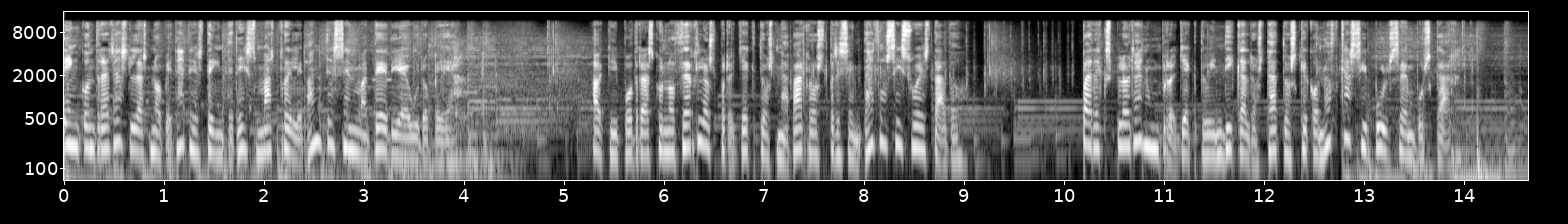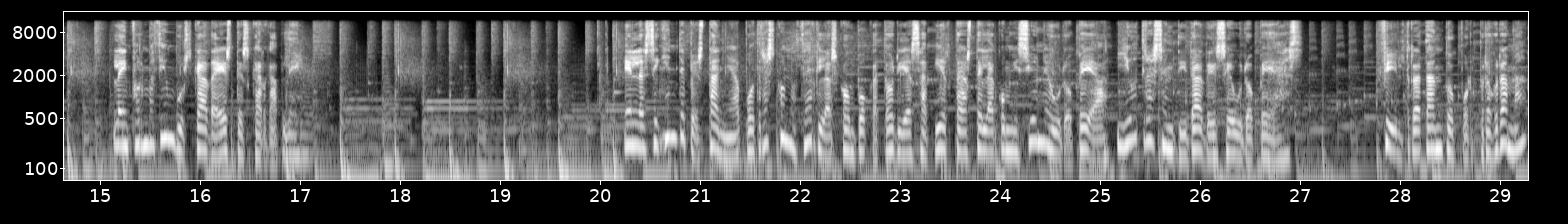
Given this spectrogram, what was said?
encontrarás las novedades de interés más relevantes en materia europea. Aquí podrás conocer los proyectos navarros presentados y su estado. Para explorar un proyecto indica los datos que conozcas y pulsa en Buscar. La información buscada es descargable. En la siguiente pestaña podrás conocer las convocatorias abiertas de la Comisión Europea y otras entidades europeas. Filtra tanto por programa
